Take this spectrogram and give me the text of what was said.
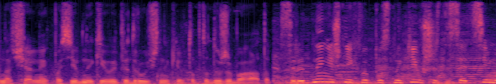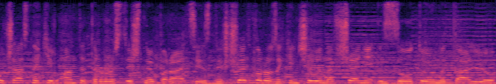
навчальних посібників і підручників, тобто дуже багато. Серед нинішніх випускників 67 учасників антитерористичної операції. З них четверо закінчили навчання із золотою медаллю.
